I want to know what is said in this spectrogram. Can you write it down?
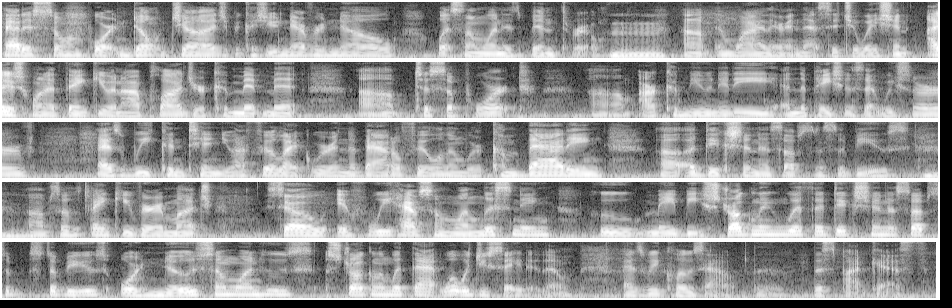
That is so important. Don't judge because you never know what someone has been through um, and why they're in that situation. I just want to thank you and I applaud your commitment um, to support um, our community and the patients that we serve as we continue. I feel like we're in the battlefield and we're combating uh, addiction and substance abuse. Um, so thank you very much. So if we have someone listening who may be struggling with addiction or substance abuse or knows someone who's struggling with that, what would you say to them as we close out the, this podcast?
